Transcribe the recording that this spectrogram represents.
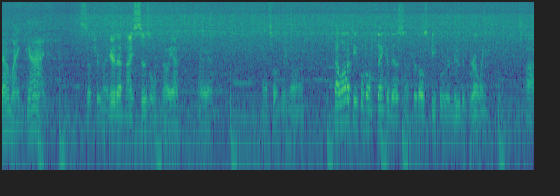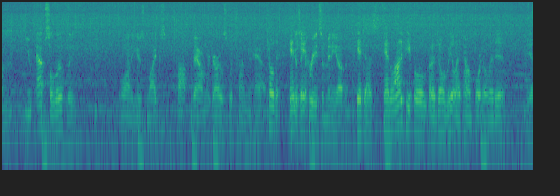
Oh my God. That's so true. Now hear that nice sizzle? Oh yeah. Oh yeah. That's what we want. Now, a lot of people don't think of this, and for those people who are new to grilling, um, you absolutely want to use Mike's down, regardless which one you have. Totally. And Because it it, creates a mini oven. it does. And a lot of people uh, don't realize how important the lid is. Yeah.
